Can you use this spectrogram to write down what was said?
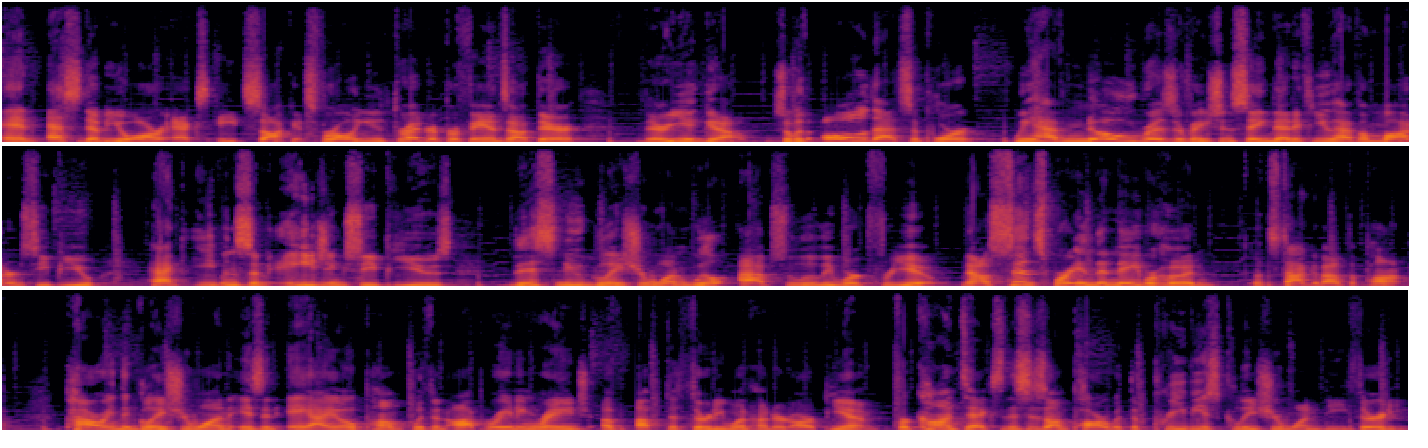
and SWRX8 sockets. For all you Threadripper fans out there, there you go. So with all of that support, we have no reservation saying that if you have a modern CPU, heck, even some aging CPUs, this new Glacier 1 will absolutely work for you. Now, since we're in the neighborhood, let's talk about the pump. Powering the Glacier 1 is an AIO pump with an operating range of up to 3100 RPM. For context, this is on par with the previous Glacier 1 D30.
